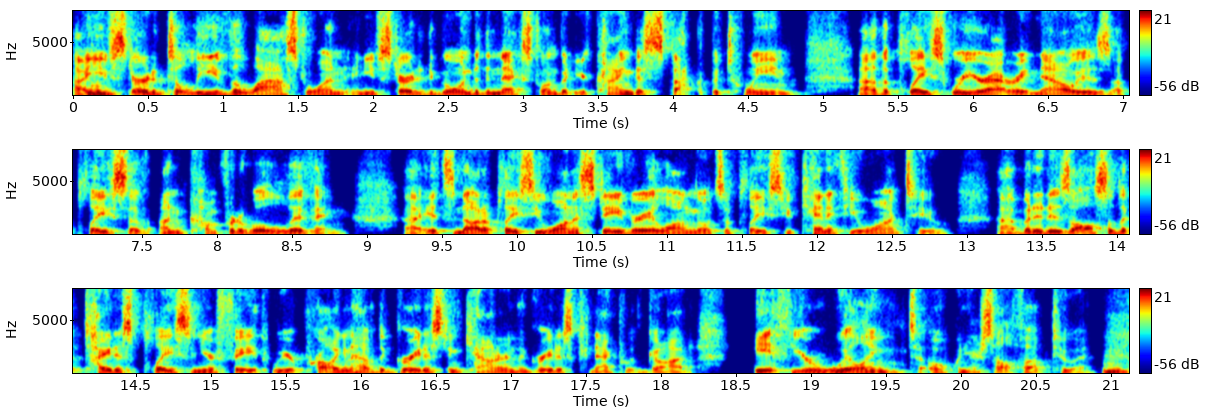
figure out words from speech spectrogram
Uh, hmm. You've started to leave the last one and you've started to go into the next one, but you're kind of stuck between. Uh, the place where you're at right now is a place of uncomfortable living. Uh, it's not a place you want to stay very long, though it's a place you can if you want to. Uh, but it is also the tightest place in your faith where you're probably going to have the greatest encounter and the greatest connect with God if you're willing to open yourself up to it. Mm.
